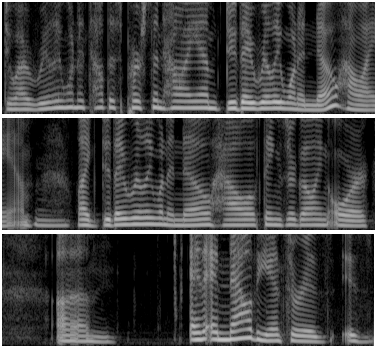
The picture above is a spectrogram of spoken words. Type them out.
do I really want to tell this person how I am? Do they really want to know how I am? Like do they really want to know how things are going or um and and now the answer is is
